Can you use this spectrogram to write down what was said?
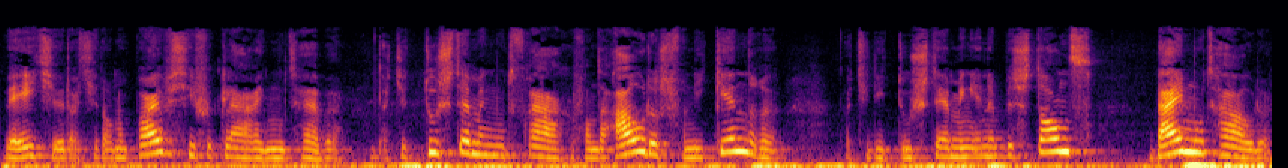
Weet je dat je dan een privacyverklaring moet hebben? Dat je toestemming moet vragen van de ouders van die kinderen? Dat je die toestemming in een bestand bij moet houden?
